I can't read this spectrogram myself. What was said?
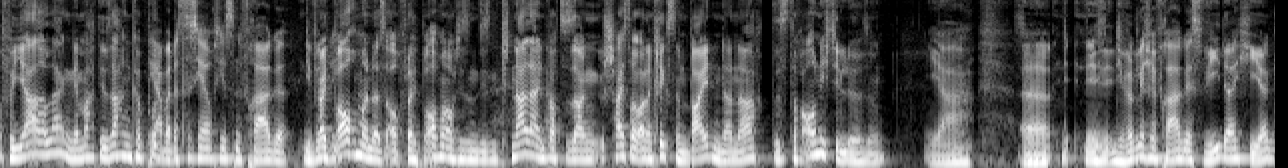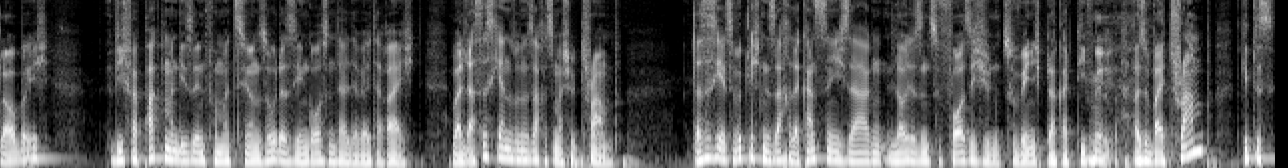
für Jahre lang, der macht dir Sachen kaputt. Ja, aber das ist ja auch jetzt eine Frage, vielleicht braucht man das auch, vielleicht braucht man auch diesen, diesen Knall einfach zu sagen, scheiß drauf, aber dann kriegst du einen beiden danach. Das ist doch auch nicht die Lösung. ja, äh, die, die wirkliche Frage ist wieder hier, glaube ich, wie verpackt man diese Information so, dass sie einen großen Teil der Welt erreicht? Weil das ist ja so eine Sache, zum Beispiel Trump. Das ist jetzt wirklich eine Sache, da kannst du nicht sagen, Leute sind zu vorsichtig und zu wenig plakativ. Nee. Also bei Trump gibt es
